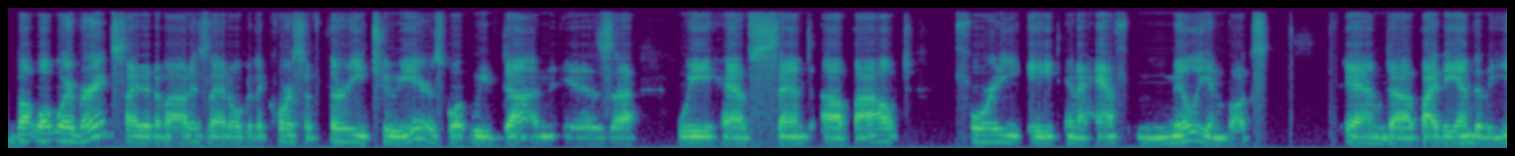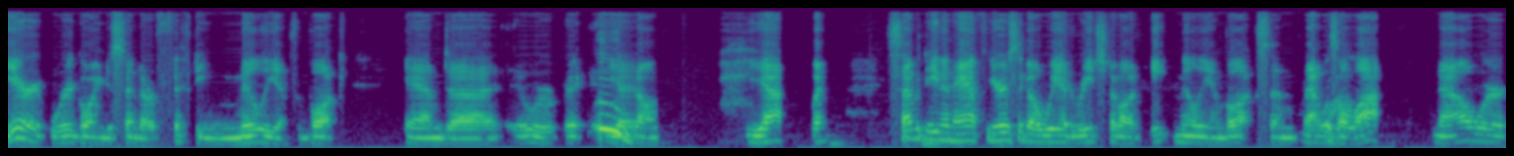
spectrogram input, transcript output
But what we're very excited about is that over the course of 32 years, what we've done is uh, we have sent about 48 and a half million books. And uh, by the end of the year, we're going to send our 50 millionth book. And uh, we're you know yeah but 17 and a half years ago we had reached about 8 million books and that was a lot. Now we're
